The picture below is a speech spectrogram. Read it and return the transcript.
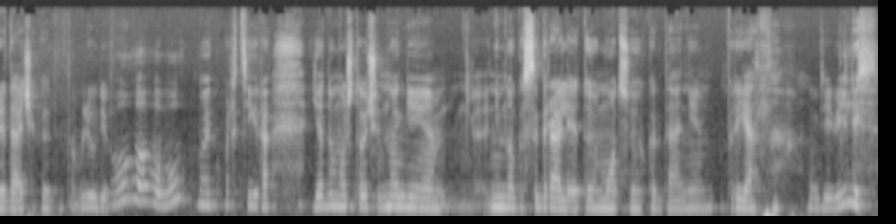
передачи, когда там люди, о, вот моя квартира. Я думаю, что очень многие немного сыграли эту эмоцию, когда они приятно удивились.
